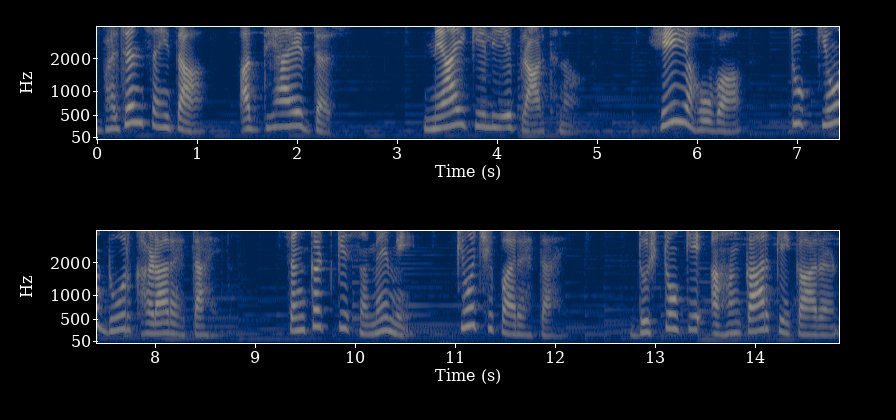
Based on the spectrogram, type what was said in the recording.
भजन संहिता अध्याय दस। न्याय के लिए प्रार्थना। हे यहोवा तू क्यों दूर खड़ा रहता है? संकट के समय में क्यों छिपा रहता है? दुष्टों के अहंकार के कारण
